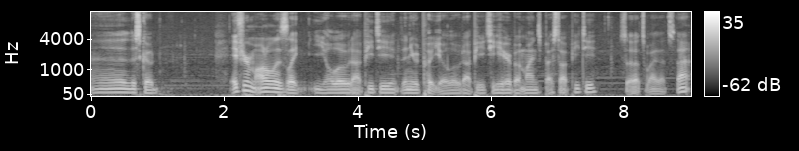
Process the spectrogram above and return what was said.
this code. If your model is like YOLO.pt, then you would put YOLO.pt here, but mine's best.pt. So that's why that's that.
